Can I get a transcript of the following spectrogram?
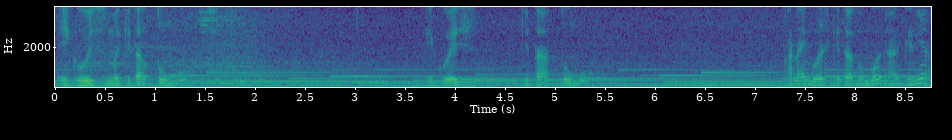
Egoisme kita tumbuh egois kita tumbuh. Karena egois kita tumbuh ya akhirnya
